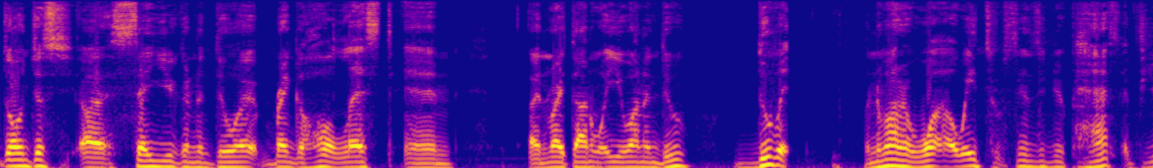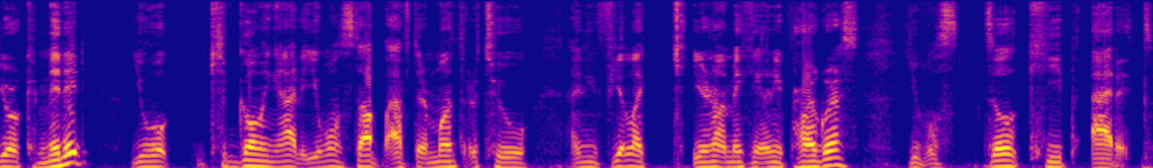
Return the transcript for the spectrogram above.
don't just uh, say you're gonna do it, bring a whole list and, and write down what you wanna do. Do it no matter what weight stands in your path, if you're committed, you will keep going at it. You won't stop after a month or two and you feel like you're not making any progress. You will still keep at it.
